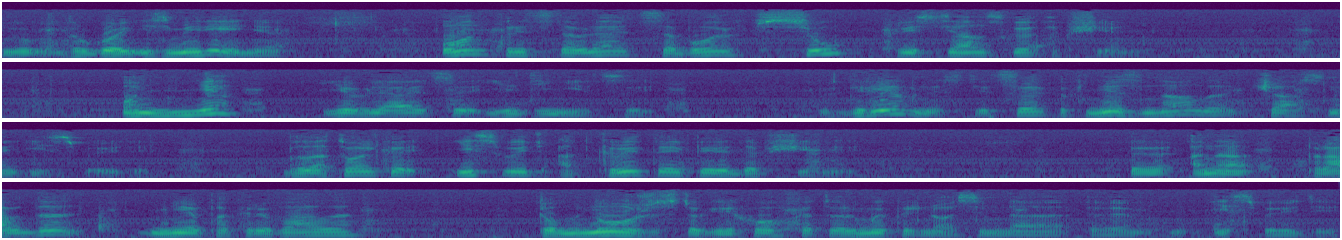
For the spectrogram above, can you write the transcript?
ну, другое измерение. Он представляет собой всю христианскую общину. Он не является единицей. В древности церковь не знала частной исповеди. Была только исповедь, открытая перед общиной. Э, она, правда, не покрывала то множество грехов, которые мы приносим на э, исповеди.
